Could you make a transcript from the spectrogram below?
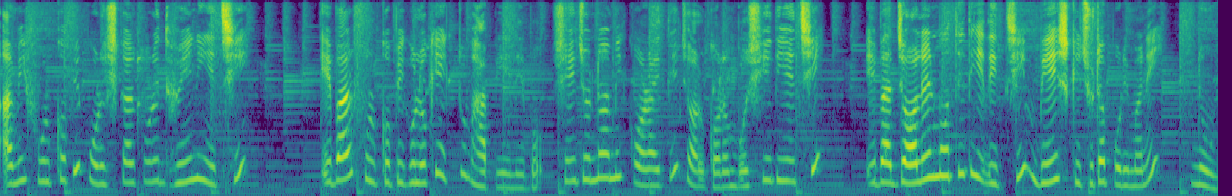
আমি ফুলকপি পরিষ্কার করে ধুয়ে নিয়েছি। এবার ফুলকপিগুলোকে একটু ভাপিয়ে নেব। সেই জন্য আমি কড়াইতে জল গরম বসিয়ে দিয়েছি। এবার জলের মধ্যে দিয়ে দিচ্ছি বেশ কিছুটা পরিমাণে নুন।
